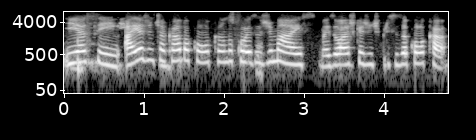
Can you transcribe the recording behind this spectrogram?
E assim, aí a gente acaba colocando coisas demais, mas eu acho que a gente precisa colocar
